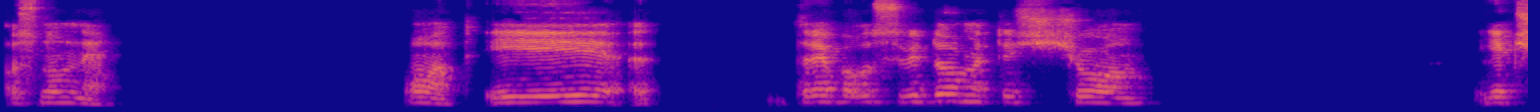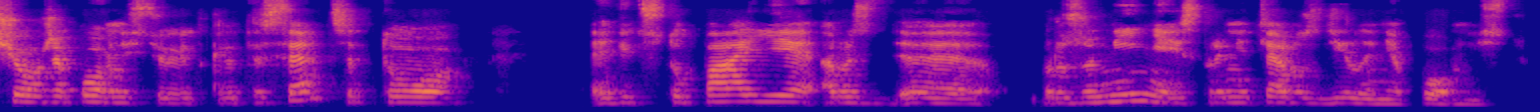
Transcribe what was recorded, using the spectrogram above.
основне. От, і е, треба усвідомити, що якщо вже повністю відкрите серце, то відступає роз, е, розуміння і сприйняття розділення повністю,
